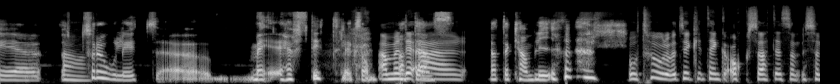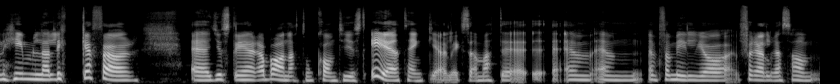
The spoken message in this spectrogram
är ja. otroligt uh, häftigt. Liksom. Ja, men det att, är... att det kan bli. Otroligt. Jag tänker också att det är en sån himla lycka för eh, just era barn att de kom till just er. tänker jag. Liksom. Att det är en, en, en familj och föräldrar som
